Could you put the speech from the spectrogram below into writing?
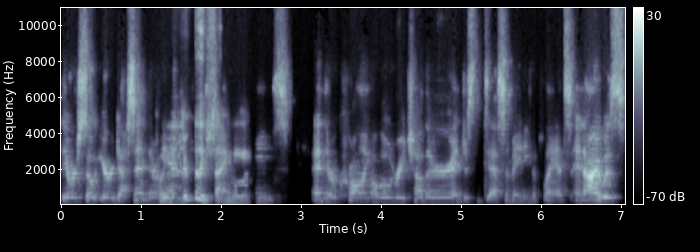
they were so iridescent. They're like yeah, they're really shiny. and they were crawling all over each other and just decimating the plants. And I was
